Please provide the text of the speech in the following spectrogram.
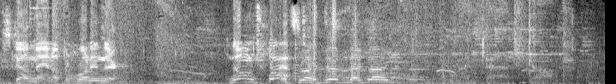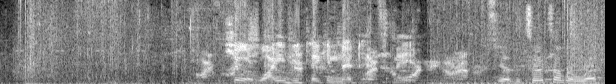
Just gotta man up and run in there. No, I'm trapped. That's what I did and I died. Killer, why are you be taking med packs, mate? Yeah, the turret's on the left.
